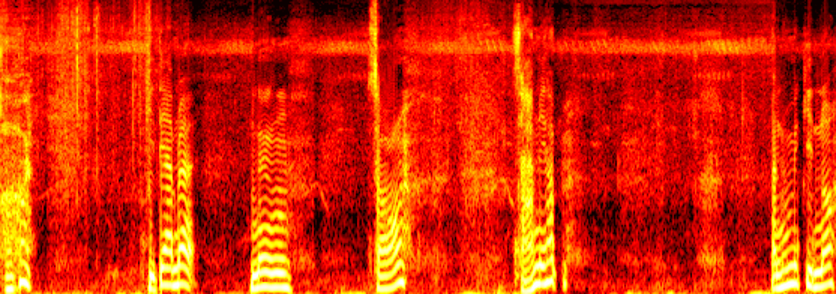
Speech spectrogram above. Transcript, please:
โอ้ย กี่แต้มแล้วหนึ่งสองสามนี่ครับ อันนั้นไม่กินเนาะ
